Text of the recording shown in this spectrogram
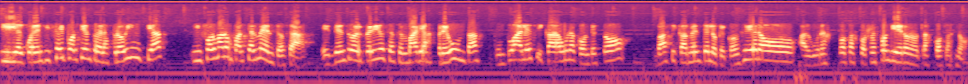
Y el 46% de las provincias informaron parcialmente, o sea, eh, dentro del pedido se hacen varias preguntas puntuales y cada una contestó básicamente lo que consideró, algunas cosas correspondieron, otras cosas no.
